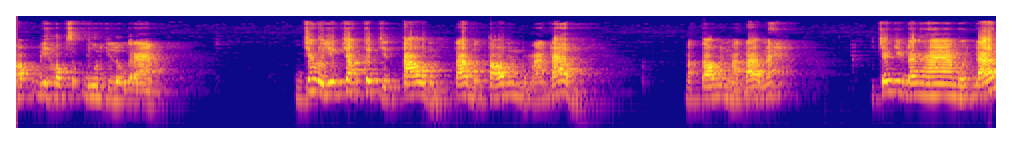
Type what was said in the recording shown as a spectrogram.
10.64គីឡូក្រាមអញ្ចឹងបើយើងចង់គិតជាតោនតើមួយតោនមានប្រមាណដើមមួយតោនមានប្រមាណដើមណាអញ្ចឹងយើងដឹងថាមួយដើម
